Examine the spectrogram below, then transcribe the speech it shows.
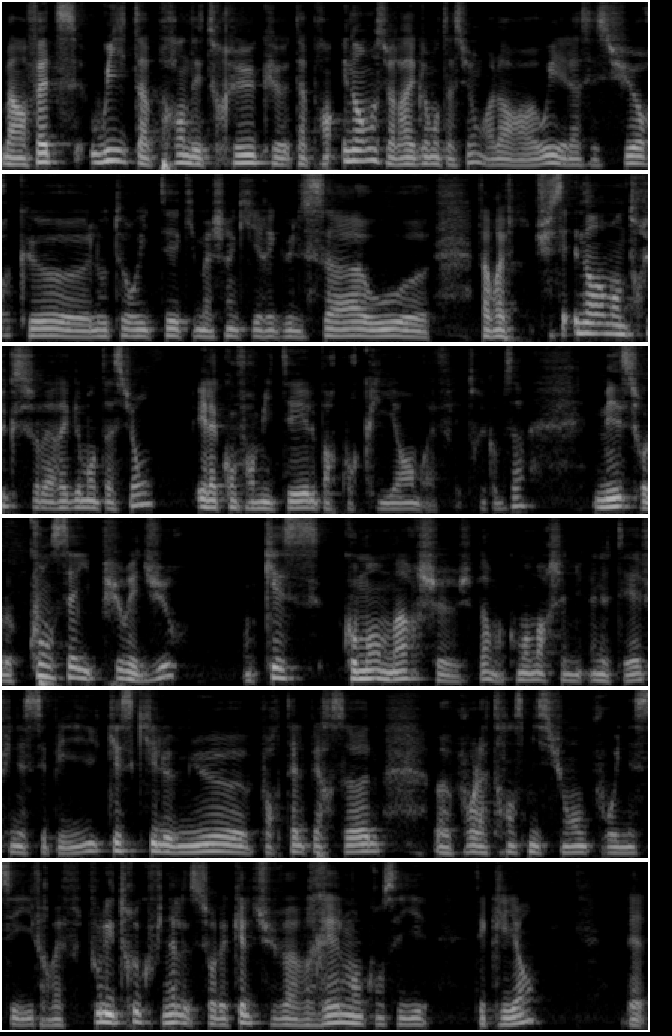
bah en fait, oui, tu apprends des trucs, tu apprends énormément sur la réglementation. Alors, euh, oui, là, c'est sûr que euh, l'autorité qui machin qui régule ça, ou. Euh, enfin bref, tu sais énormément de trucs sur la réglementation et la conformité, le parcours client, bref, les trucs comme ça. Mais sur le conseil pur et dur, comment marche, je sais pas comment marche un ETF, une SCPI, qu'est-ce qui est le mieux pour telle personne, euh, pour la transmission, pour une SCI, enfin bref, tous les trucs au final sur lesquels tu vas réellement conseiller tes clients, ben,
